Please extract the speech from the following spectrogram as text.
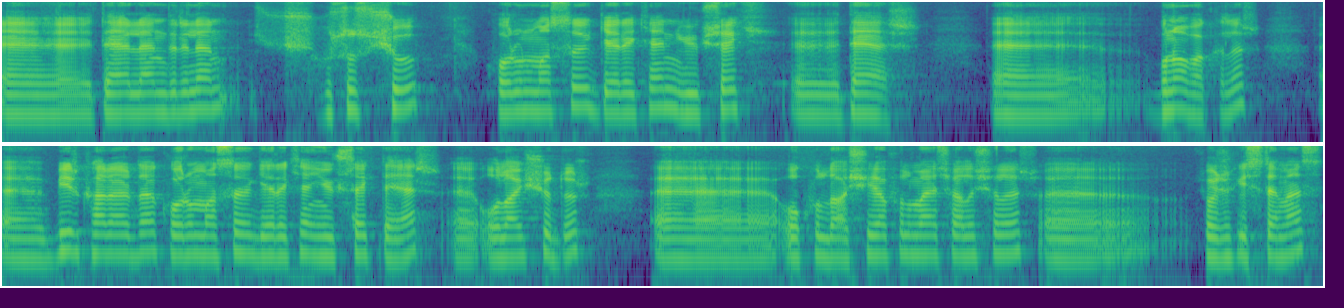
E, değerlendirilen şu- husus şu, korunması gereken yüksek e, değer. E, buna bakılır. E, bir kararda korunması gereken yüksek değer e, olay şudur. E, okulda aşı yapılmaya çalışılır. E, çocuk istemez.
